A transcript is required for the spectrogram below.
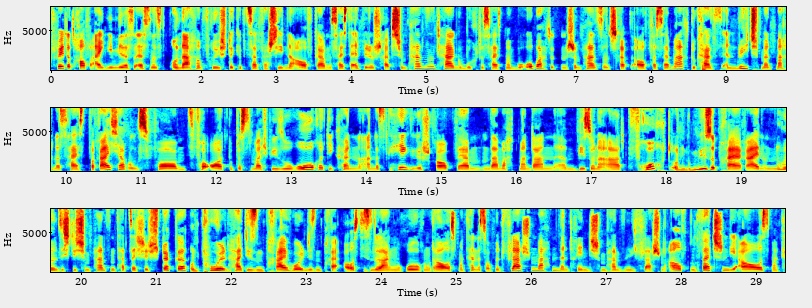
später drauf eingehen, wie das Essen ist. Und nach dem Frühstück gibt es dann verschiedene Aufgaben. Das heißt, entweder du schreibst Schimpansentagebuch, das heißt, man beobachtet einen Schimpansen und schreibt auf, was er macht. Du kannst Enrichment machen, das heißt Bereicherungsform. Vor Ort gibt es zum Beispiel so Rohre, die können an das Gehege geschraubt werden. Und da macht man dann ähm, wie so eine Art Frucht- und Gemüsebrei rein. Und dann holen sich die Schimpansen tatsächlich Stöcke und poolen halt diesen Brei, holen diesen Brei aus diesen langen Rohren raus. Man kann das auch mit Flaschen machen, dann drehen die Schimpansen die Flaschen auf und quetschen die aus. Man kann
